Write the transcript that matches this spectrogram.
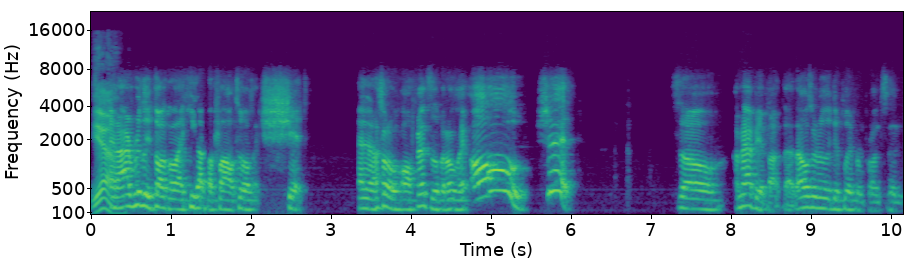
yeah, And I really thought that like he got the foul too. I was like, shit. And then I saw it was offensive, and I was like, oh shit. So I'm happy about that. That was a really good play from Brunson.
